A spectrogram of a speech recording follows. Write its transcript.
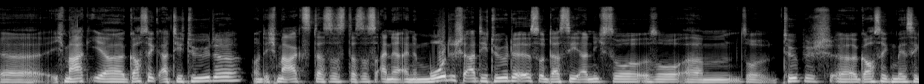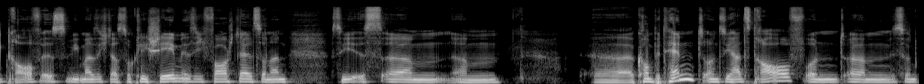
äh, ich mag ihr Gothic-Attitüde und ich mag's, dass es, dass es eine, eine modische Attitüde ist und dass sie ja nicht so, so, ähm, so typisch äh, Gothic-mäßig drauf ist, wie man sich das so klischee-mäßig vorstellt, sondern sie ist ähm, ähm, äh, kompetent und sie hat's drauf und ähm, ist so ein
